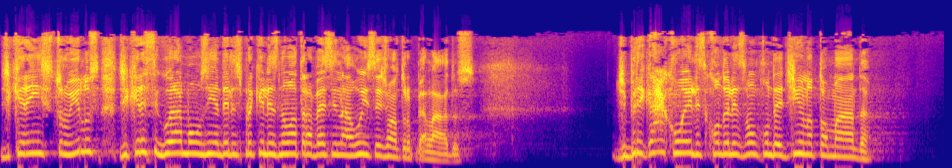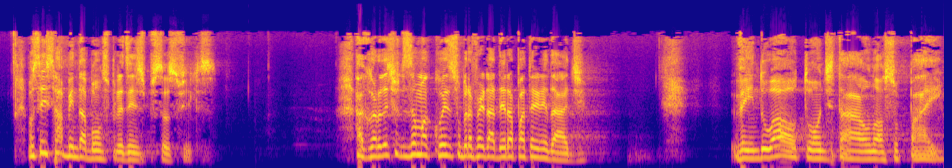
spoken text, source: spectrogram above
de querer instruí-los, de querer segurar a mãozinha deles para que eles não atravessem na rua e sejam atropelados, de brigar com eles quando eles vão com o dedinho na tomada. Vocês sabem dar bons presentes para seus filhos. Agora, deixa eu dizer uma coisa sobre a verdadeira paternidade. Vem do alto onde está o nosso Pai.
